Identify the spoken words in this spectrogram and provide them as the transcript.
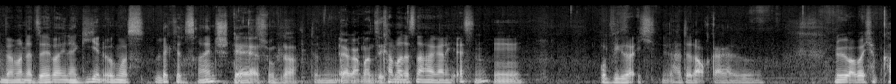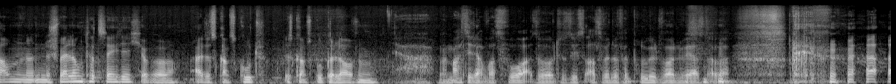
wenn man dann selber Energie in irgendwas Leckeres Ja, reinsteckt, ja, schon klar. dann Ärgert man sich. kann man das nachher gar nicht essen. Mhm. Und wie gesagt, ich hatte da auch gar keine. Nö, aber ich habe kaum eine- Schwellung tatsächlich, aber alles ganz gut. Ist ganz gut gelaufen. Ja, man macht sich doch was vor. Also, du siehst aus, wenn du verprügelt worden wärst, aber.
